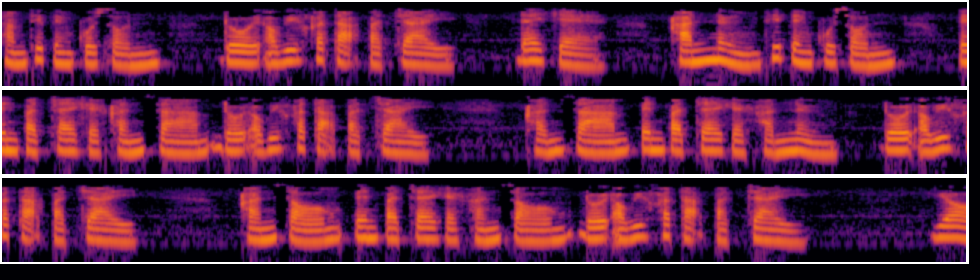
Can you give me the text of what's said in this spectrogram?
ธรรมที่เป็นกุศล โดยอวิคตะปัจจัย ได้แก่ ขันหนึ่งที่เป็นกุศล เป็นปัจจัยแก่ขันสามโดยอวิคตะปัจจัย ขันสามเป็นปัจจัยแก่ขันหนึ่งโดยอวิคตะปัจจัย ขันสองเป็นปัจจัยแก่ขันสองโดยอวิคตะปัจจัย ย่อ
